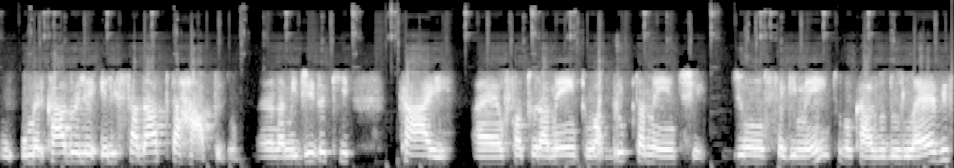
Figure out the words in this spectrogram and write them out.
o, o, mercado ele, ele se adapta rápido. Né? Na medida que cai é, o faturamento abruptamente de um segmento, no caso dos leves,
